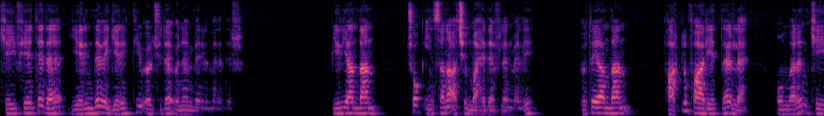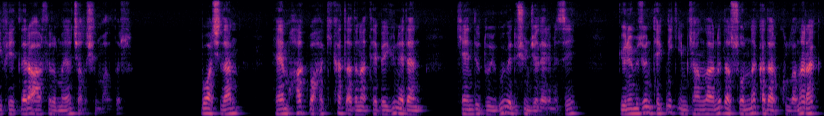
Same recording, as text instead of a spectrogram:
keyfiyete de yerinde ve gerektiği ölçüde önem verilmelidir. Bir yandan çok insana açılma hedeflenmeli, öte yandan farklı faaliyetlerle onların keyfiyetleri artırılmaya çalışılmalıdır. Bu açıdan hem hak ve hakikat adına tebeyyün eden kendi duygu ve düşüncelerimizi, günümüzün teknik imkanlarını da sonuna kadar kullanarak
